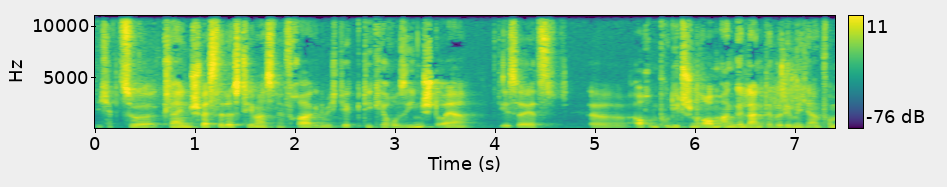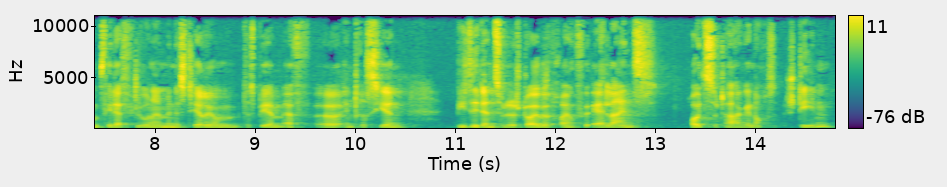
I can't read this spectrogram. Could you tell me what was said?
Ich habe zur kleinen Schwester des Themas eine Frage, nämlich die, die Kerosinsteuer. Die ist ja jetzt auch im politischen Raum angelangt. Da würde mich vom federführenden Ministerium des BMF äh, interessieren, wie Sie denn zu der Steuerbefreiung für Airlines heutzutage noch stehen.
